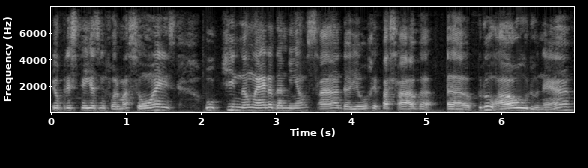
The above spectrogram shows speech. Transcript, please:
eu prestei as informações, o que não era da minha alçada, eu repassava uh, ah, para o Lauro, né?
